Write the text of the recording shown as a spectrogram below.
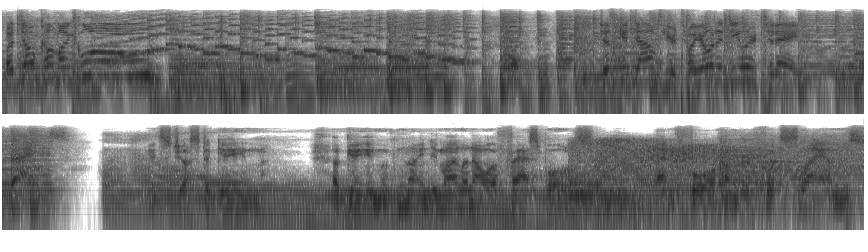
But don't come unglued! Just get down to your Toyota dealer today. Thanks. It's just a game. A game of 90 mile an hour fastballs and 400 foot slams.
